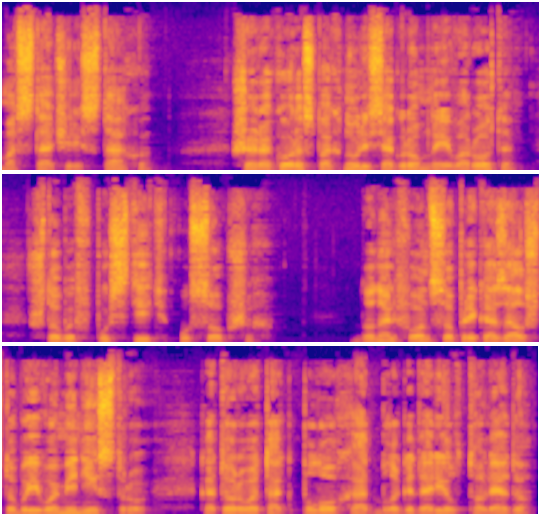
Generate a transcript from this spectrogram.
моста через Тахо. Широко распахнулись огромные ворота, чтобы впустить усопших. Дон Альфонсо приказал, чтобы его министру, которого так плохо отблагодарил Толедо,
